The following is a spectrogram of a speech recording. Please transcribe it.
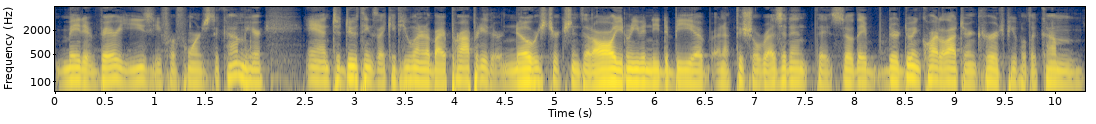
made it very easy for foreigners to come here. And to do things like if you wanted to buy property, there are no restrictions at all. You don't even need to be a, an official resident. They, so they they're doing quite a lot to encourage people to come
